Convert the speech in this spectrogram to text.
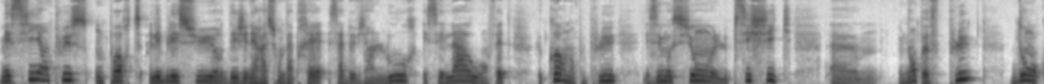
Mais si en plus on porte les blessures des générations d'après, ça devient lourd et c'est là où en fait le corps n'en peut plus, les émotions, le psychique euh, n'en peuvent plus. Donc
